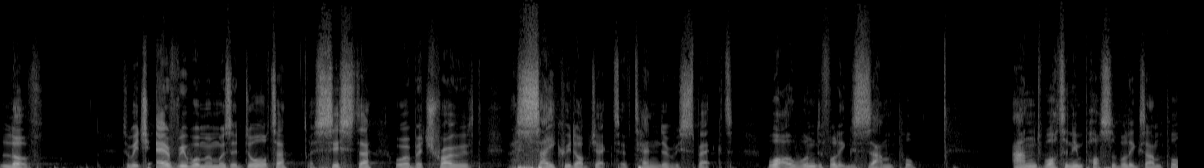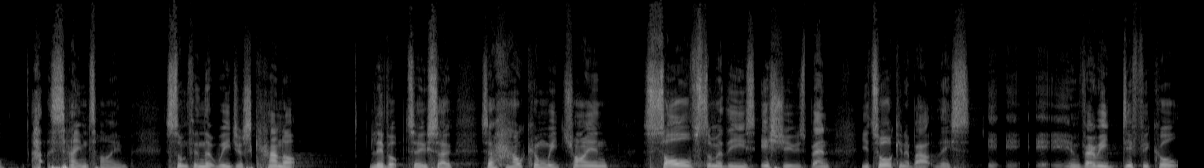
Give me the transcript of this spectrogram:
love, to which every woman was a daughter, a sister, or a betrothed, a sacred object of tender respect. What a wonderful example, and what an impossible example at the same time. Something that we just cannot live up to. So, so how can we try and solve some of these issues. Ben, you're talking about this in very difficult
